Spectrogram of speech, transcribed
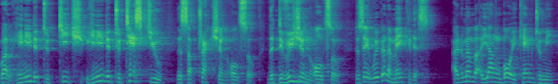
Well, he needed to teach, he needed to test you the subtraction also, the division also, to say, we're going to make this. I remember a young boy came to me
